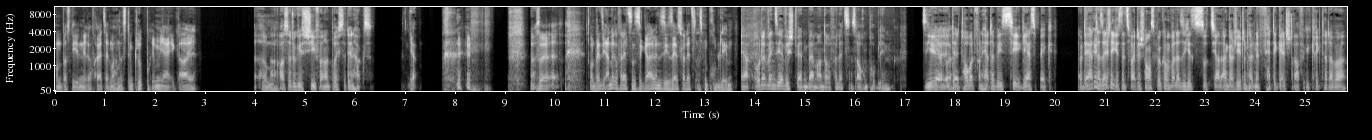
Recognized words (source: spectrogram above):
Und was die in ihrer Freizeit machen, ist dem Club primär egal. Ähm, Außer du gehst Skifahren und brichst dir den Hax. also, äh, und wenn sie andere verletzen, ist es egal. Wenn sie sich selbst verletzen, ist ein Problem. Ja, oder wenn sie erwischt werden beim anderen Verletzten, ist auch ein Problem. Siehe Ja, der Torwart von Hertha BSC, Gersbeck. Aber der hat tatsächlich jetzt eine zweite Chance bekommen, weil er sich jetzt sozial engagiert und halt eine fette Geldstrafe gekriegt hat, aber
